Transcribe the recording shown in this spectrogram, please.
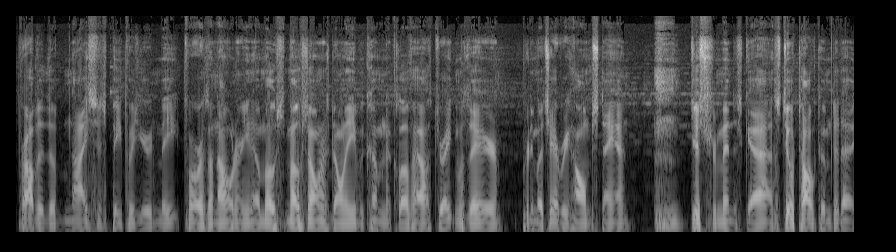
probably the nicest people you'd meet for as an owner. You know, most most owners don't even come in the clubhouse. Drayton was there pretty much every homestand. Just tremendous guy. Still talk to him today.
